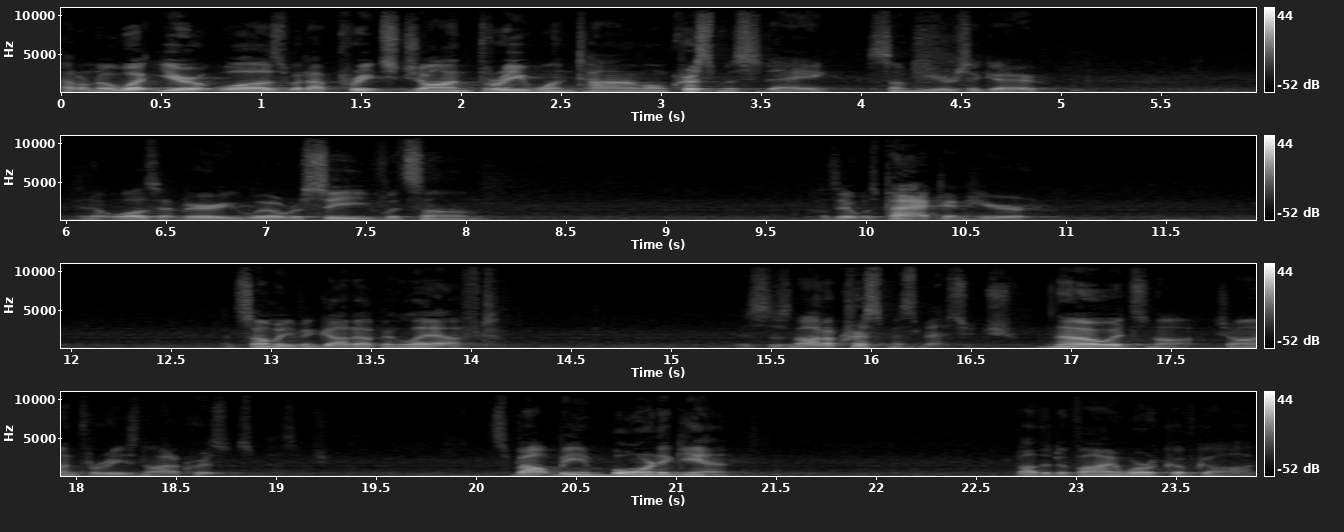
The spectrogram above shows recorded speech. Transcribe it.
I don't know what year it was, but I preached John 3 one time on Christmas Day some years ago. And it wasn't very well received with some because it was packed in here. And some even got up and left. This is not a Christmas message. No, it's not. John 3 is not a Christmas message. It's about being born again by the divine work of God.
